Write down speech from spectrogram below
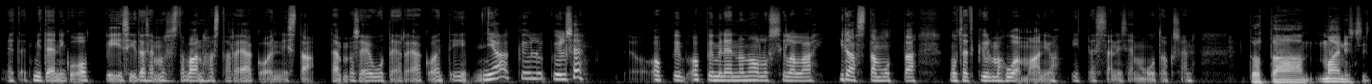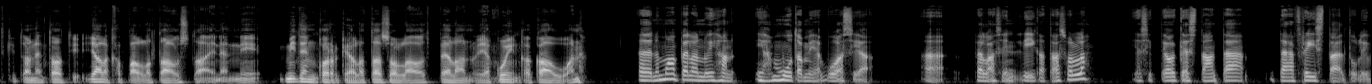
että, että miten niin kuin oppii siitä semmoisesta vanhasta reagoinnista tämmöiseen uuteen reagointiin. Ja kyllä, kyllä se oppi, oppiminen on ollut sillä lailla hidasta, mutta, mutta että kyllä mä huomaan jo itsessäni sen muutoksen. Tota, mainitsitkin tuonne, että olet jalkapallotaustainen, niin miten korkealla tasolla olet pelannut ja kuinka kauan? No mä oon pelannut ihan, ihan muutamia vuosia. Pelasin liikatasolla – ja sitten oikeastaan tämä, tämä freestyle tuli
